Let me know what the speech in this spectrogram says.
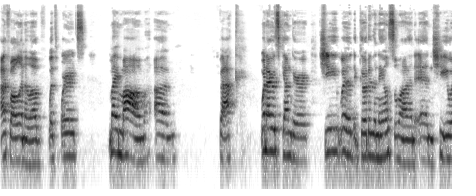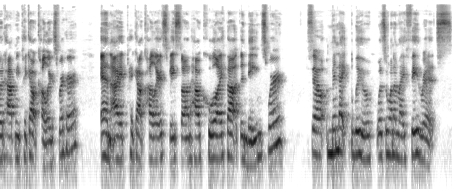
have fallen in love with words. My mom, um, back when I was younger, she would go to the nail salon and she would have me pick out colors for her. And I'd pick out colors based on how cool I thought the names were. So, Midnight Blue was one of my favorites,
